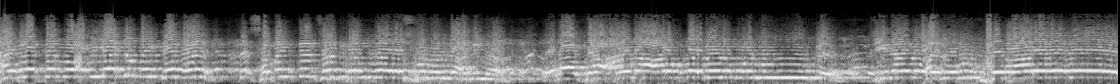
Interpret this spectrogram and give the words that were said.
حضرت معاویہ جو بیٹھے تھے سمجھتے سن رنگا رسول اللہ دینا کیا آنا آؤ اول الملوک، جنہوں حضور فرما رہے ہیں،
